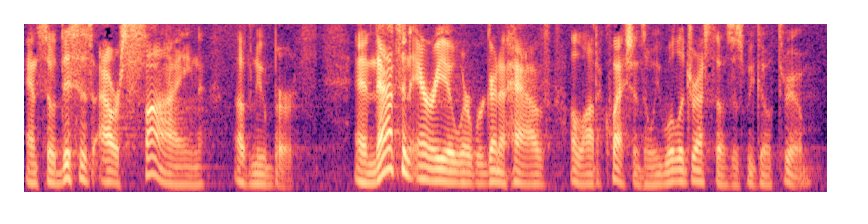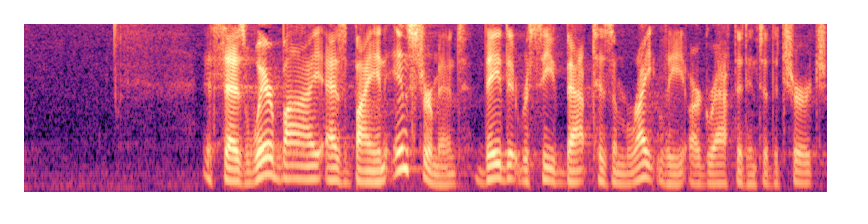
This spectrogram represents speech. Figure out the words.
And so this is our sign of new birth. And that's an area where we're going to have a lot of questions, and we will address those as we go through. It says, whereby, as by an instrument, they that receive baptism rightly are grafted into the church,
